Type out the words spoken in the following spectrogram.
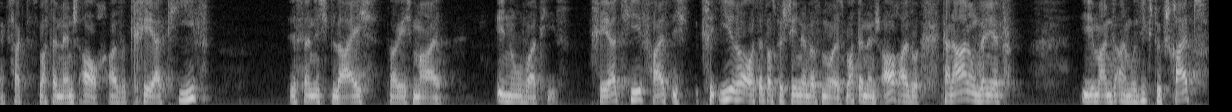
exakt. Das macht der Mensch auch. Also kreativ ist ja nicht gleich, sage ich mal, innovativ. Kreativ heißt, ich kreiere aus etwas Bestehendem etwas Neues. Macht der Mensch auch. Also, keine Ahnung, wenn jetzt jemand ein Musikstück schreibt,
